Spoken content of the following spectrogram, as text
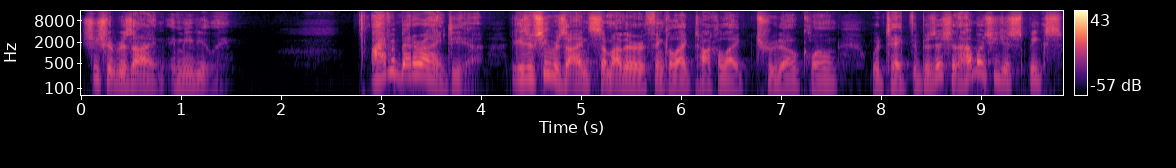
she should resign immediately. I have a better idea because if she resigns, some other think alike, talk alike Trudeau clone would take the position. How about she just speaks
